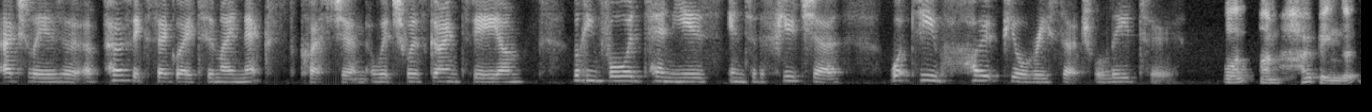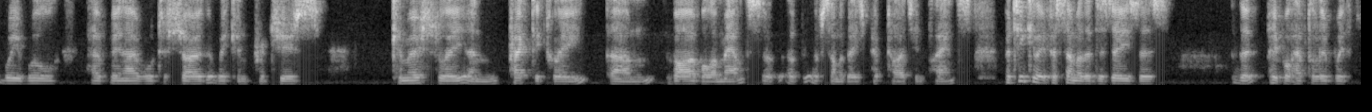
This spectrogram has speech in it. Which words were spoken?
actually is a, a perfect segue to my next question, which was going to be um, looking forward 10 years into the future. What do you hope your research will lead to? Well, I'm hoping that we will have been able to show that we can produce commercially and practically um, viable amounts of, of, of, some of these peptides in plants, particularly for some of the diseases that people have to live with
